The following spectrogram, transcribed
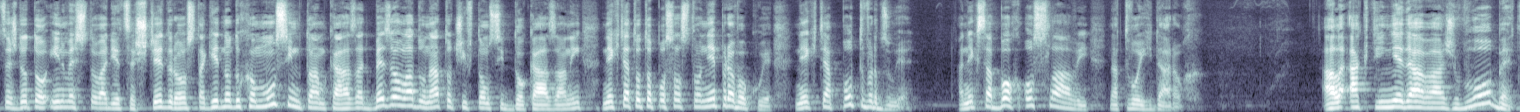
chceš do toho investovať, je cez štedrosť, tak jednoducho musím tam kázať, bez ohľadu na to, či v tom si dokázaný. Nech ťa toto posolstvo neprovokuje. Nech ťa potvrdzuje. A nech sa Boh oslávi na tvojich daroch. Ale ak ty nedávaš vôbec,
